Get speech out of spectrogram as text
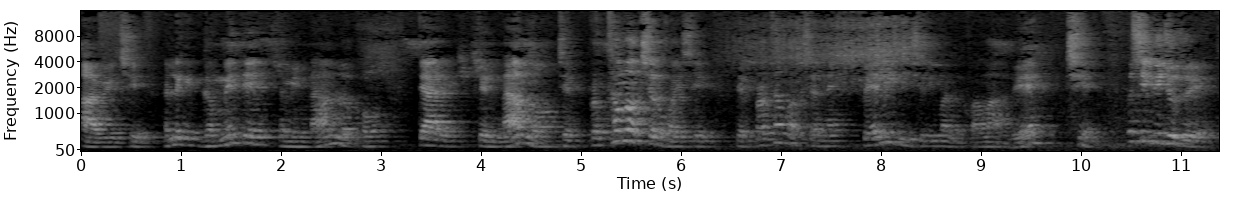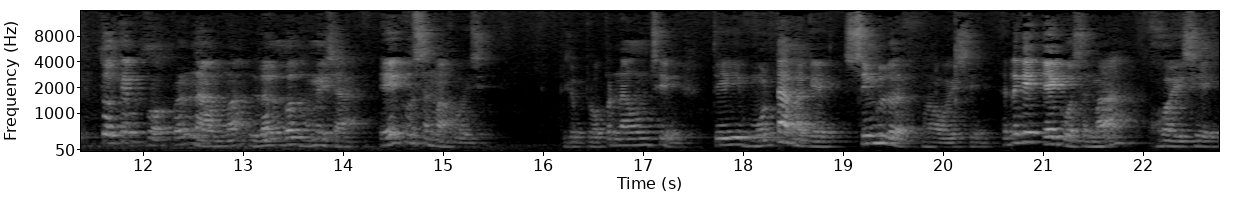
આવે છે. એટલે કે ગમે તે તમે નામ લખો, ત્યારે તે નામનો જે પ્રથમ અક્ષર હોય છે, તે પ્રથમ અક્ષરને પહેલી ડીસડીમાં લખવામાં આવે છે. પછી બીજું જોઈએ, તો કે પ્રોપર નામમાં લગભગ હંમેશા એક વસનમાં હોય છે. એટલે કે પ્રોપર નાઉન છે, તે મોટા ભાગે સિંગ્યુલરમાં હોય છે. એટલે કે એક વસનમાં હોય છે.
